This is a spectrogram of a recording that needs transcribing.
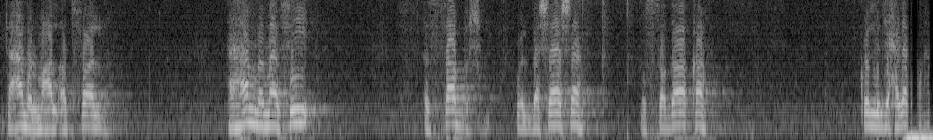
التعامل مع الأطفال أهم ما في الصبر والبشاشة والصداقة. كل دي حاجات مهمة.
